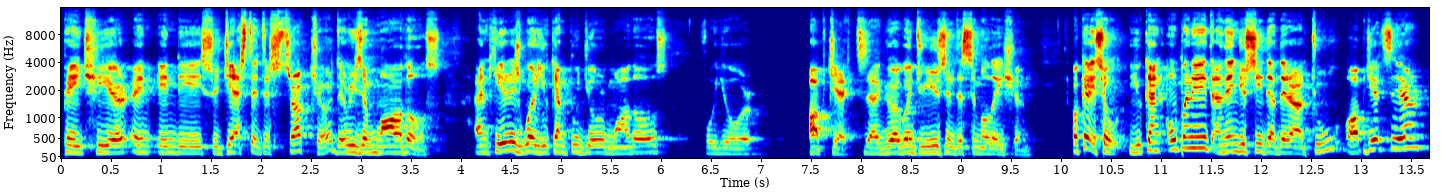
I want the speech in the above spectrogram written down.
page here in, in the suggested structure, there is a models. And here is where you can put your models for your objects that you are going to use in the simulation. Okay, so you can open it and then you see that there are two objects there.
